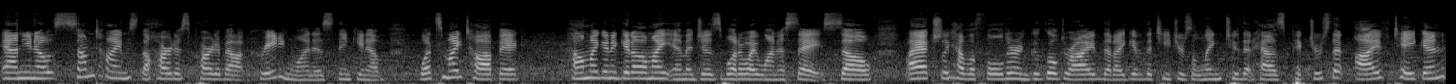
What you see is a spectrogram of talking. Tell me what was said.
And you know, sometimes the hardest part about creating one is thinking of what's my topic? How am I going to get all my images? What do I want to say? So, I actually have a folder in Google Drive that I give the teachers a link to that has pictures that I've taken.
